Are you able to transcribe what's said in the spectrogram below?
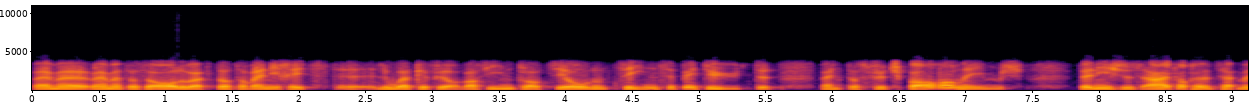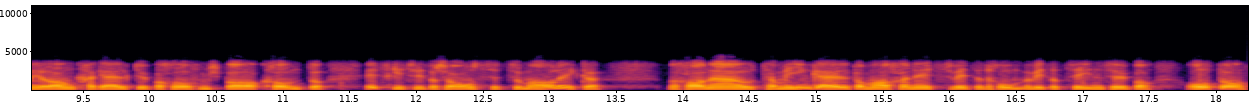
wenn man, wenn man das anschaut, oder wenn ich jetzt äh, schaue, für was Inflation und Zinsen bedeutet, wenn du das für die Sparer nimmst, dann ist es einfach, jetzt hat man ja lange kein Geld bekommen auf dem Sparkonto, jetzt gibt es wieder Chancen zum Anlegen. Man kann auch Termingelder machen jetzt wieder, da kommt man wieder Zins über. Oder,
